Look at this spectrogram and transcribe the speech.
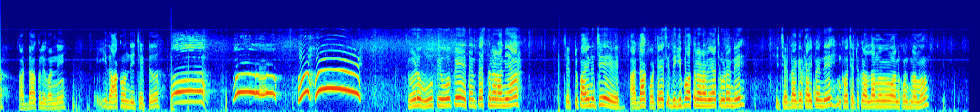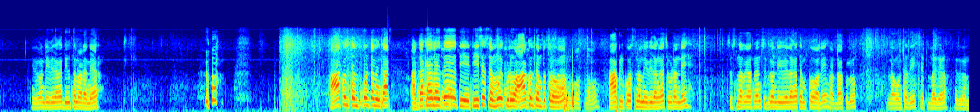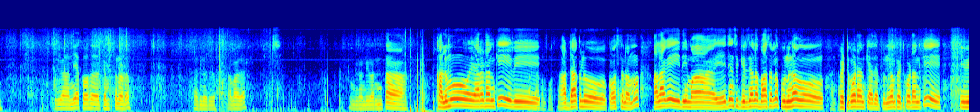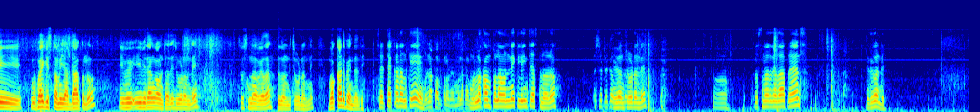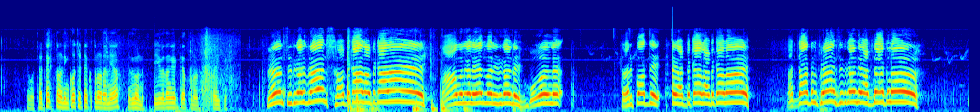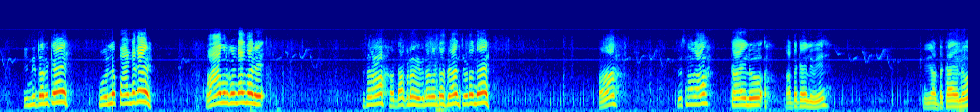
అడ్డాకులు ఇవన్నీ. ఈ దాకా ఉంది ఈ చెట్టు. చూడు ఊపి ఊపి తెంపేస్తున్నాడు అనియా చెట్టు పైనుంచి అడ్డా కొట్టేసి దిగిపోతున్నాడు అనియా చూడండి. ఈ చెట్టు దగ్గరికి అయిపోయింది. ఇంకో చెట్టుకు వెళ్దామేమో అనుకుంటున్నాము. ఇదిగోండి ఈ విధంగా దిగుతున్నాడు అనియా ఆకులు తెంపుకుంటాం ఇంకా. అడ్డకాయలు అయితే తీ- తీసేసాము. ఇప్పుడు ఆకులు తెంపుతున్నాము. కోస్తున్నాము? ఆకులు కోస్తున్నాం ఈ విధంగా చూడండి. చూస్తున్నారు కదా ఫ్రెండ్స్? ఇదిగోండి ఈ విధంగా తెంపుకోవాలి. అడ్డాకులు ఇలా ఉంటుంది చెట్ల దగ్గర. ఇదిగోండి. ఇదిగో అన్నయ్య కో తెంపుతున్నాడు. అదిగో అలాగా. ఇదిగోండి ఇవంతా కలుము ఏరడానికి ఇవి అడ్డాకులు కోస్తున్నాము. అలాగే ఇది మా ఏజెన్సీ గిరిజన భాషలో పులుగం పెట్టుకోవడానికి అదే పులుగం పెట్టుకోవడానికి ఇవి ఉపయోగిస్తాం ఈ అడ్డాకులు. ఇవి ఈ విధంగా ఉంటుంది చూడండి. చూస్తున్నారు కదా? ఇదిగోండి చూడండి. బొక్కాడిపోయింది అది. చెట్టు ఎక్కడానికి? ముళ్ళ కంపలు అవన్నీ క్లీన్ చేస్తున్నారు. ఇదిగోండి చూడండి. చూస్తున్నారు కదా ఫ్రెండ్స్? ఇదిగోండి. ఇగో చెట్టు ఎక్కుతున్నాడు ఇంకో చెట్టు ఎక్కుతున్నాడు అన్నయ్య. ఇదిగోండి ఈ విధంగా ఎక్కేస్తున్నాడు పైకి. ఫ్రెండ్స్ ఇదిగోండి ఫ్రెండ్స్ అట్టకాయలు అట్టకాయలు మామూలుగా లేదు మరి ఇదిగోండి బోల్డ్ సరిపోద్ది. అడ్డకాలు అడ్డకాలు అడ్డాకులు ఫ్రెండ్స్ ఇదిగోండి అడ్డాకులు. ఇన్ని దొరికాయి ఊళ్ళో పండగ మామూలుగా ఉండదు మరి. చూసారా? అడ్డాకులు ఈ విధంగా ఉంటుంది ఫ్రెండ్స్ చూడండి. చూసినారా? కాయలు అడ్డకాయలు ఇవి. ఇవి అడ్డకాయలు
